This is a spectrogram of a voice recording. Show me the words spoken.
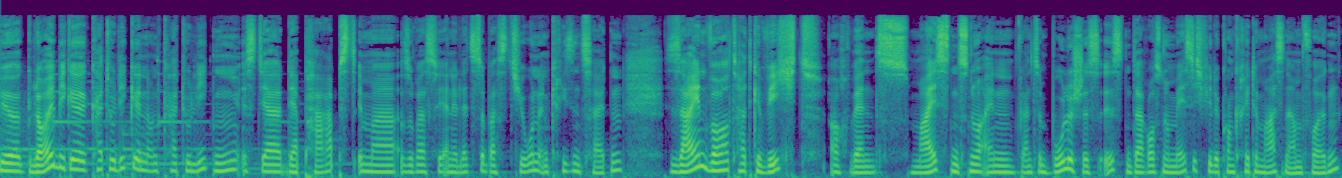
Für gläubige Katholikinnen und Katholiken ist ja der Papst immer sowas wie eine letzte Bastion in Krisenzeiten. Sein Wort hat Gewicht, auch wenn es meistens nur ein ganz symbolisches ist und daraus nur mäßig viele konkrete Maßnahmen folgen.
